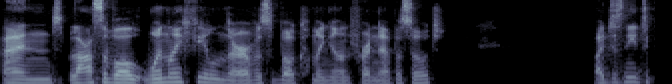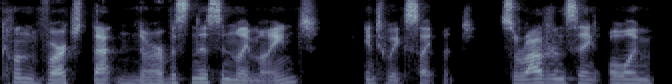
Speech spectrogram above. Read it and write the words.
And last of all, when I feel nervous about coming on for an episode, I just need to convert that nervousness in my mind into excitement. So rather than saying, "Oh, I'm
